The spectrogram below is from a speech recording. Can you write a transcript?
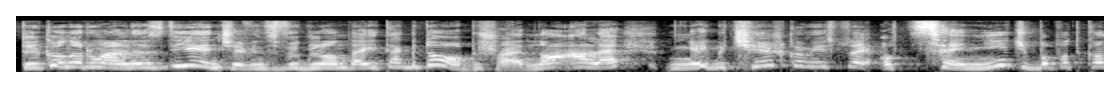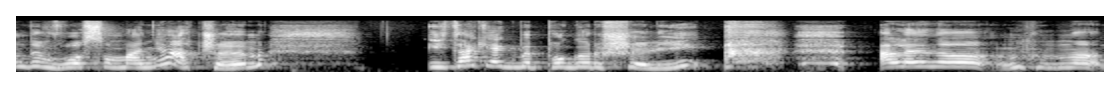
tylko normalne zdjęcie, więc wygląda i tak dobrze. No ale jakby ciężko mi jest tutaj ocenić, bo pod kątem włosomaniaczym i tak jakby pogorszyli, ale no, no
